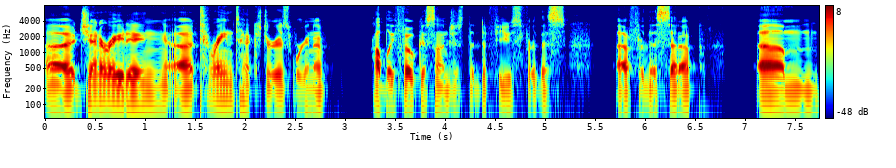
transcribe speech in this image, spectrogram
uh, generating uh, terrain textures, we're gonna probably focus on just the diffuse for this uh, for this setup. Um,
